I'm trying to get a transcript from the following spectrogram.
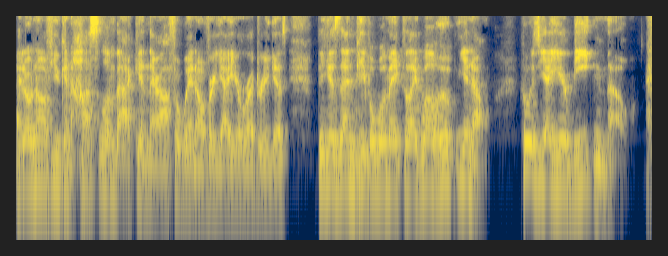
I don't know if you can hustle him back in there off a win over Yair Rodriguez because then people will make the like, well, who you know, who is Yair beaten though?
